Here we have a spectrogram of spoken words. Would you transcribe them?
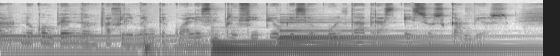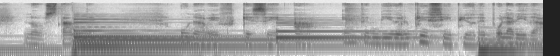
No comprendan fácilmente cuál es el principio que se oculta tras esos cambios. No obstante, una vez que se ha entendido el principio de polaridad,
